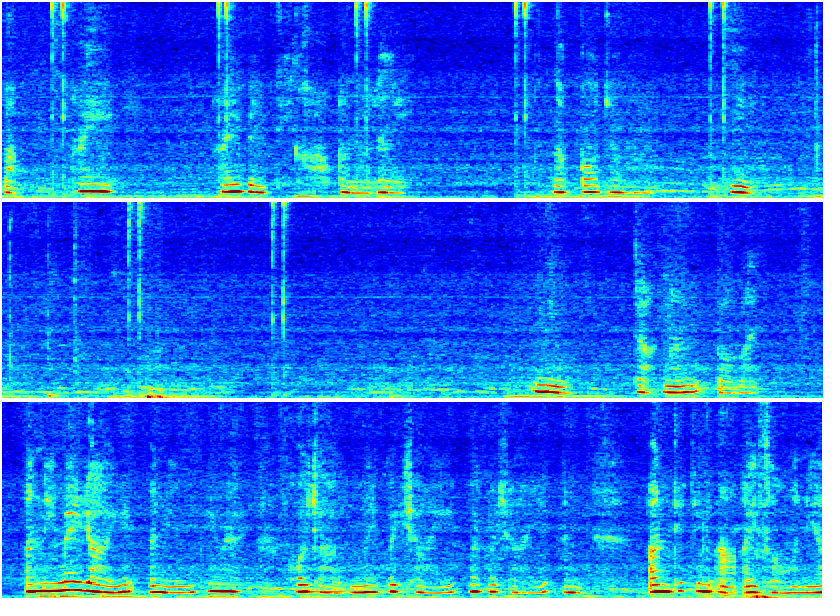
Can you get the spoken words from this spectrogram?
ปรับให้ ให้เป็นสีขาวกันเลย แล้วก็จะมานี่นี่จากนั้นต่อไป อันนี้ไม่ใหญ่ อันนี้พี่ไม่ค่อยใช้ ไม่ค่อยใช้ ไม่ค่อยใช้ อัน อันที่จริงอะไอสองอันเนี้ย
